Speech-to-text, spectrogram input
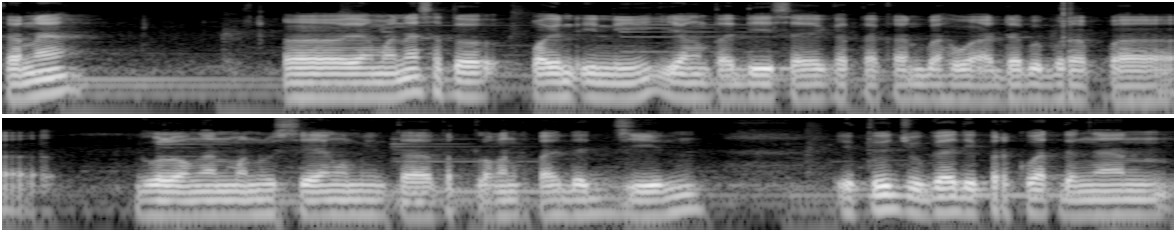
Karena eh, yang mana satu poin ini yang tadi saya katakan bahwa ada beberapa golongan manusia yang meminta pertolongan kepada jin itu juga diperkuat dengan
